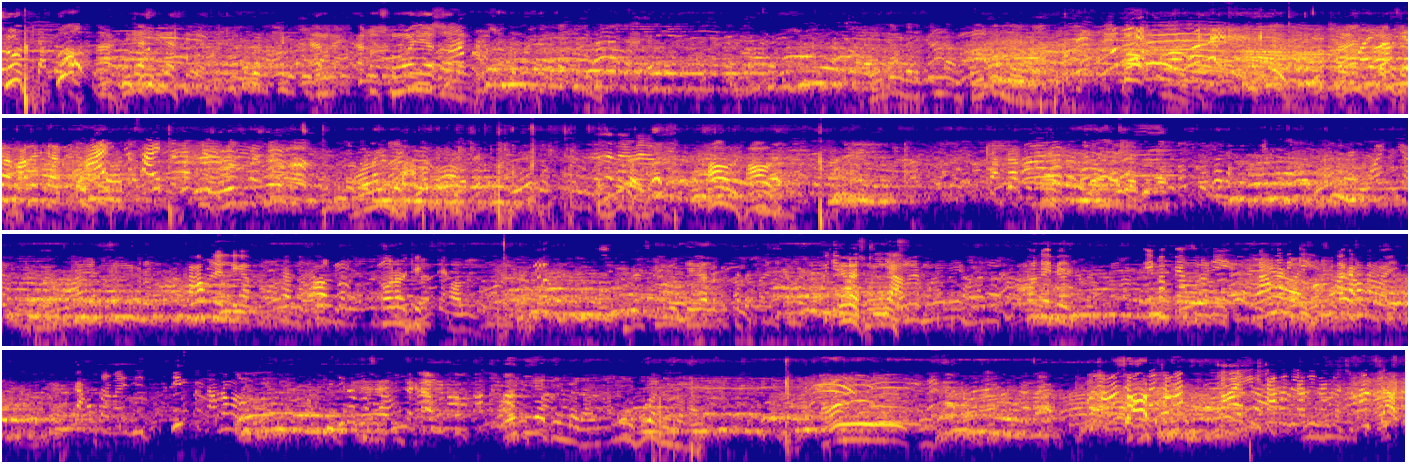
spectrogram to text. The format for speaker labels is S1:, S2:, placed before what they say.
S1: Shoot হ্যাঁ ঠিক আছে ঠিক আছে ঠিক আছে। এখন এখন সময় আছে
S2: ফাউল ফাউল
S3: ফাউলের লিগা এই মাপে আছে নাকি নাম জানি কি কাউসার ভাই কাউসার ভাই নিজে
S2: ওই দিয়ে টিম বেড়াই আমি বুয়া টিম
S3: বেড়া ভাই এই কাটা দিলা নি না শট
